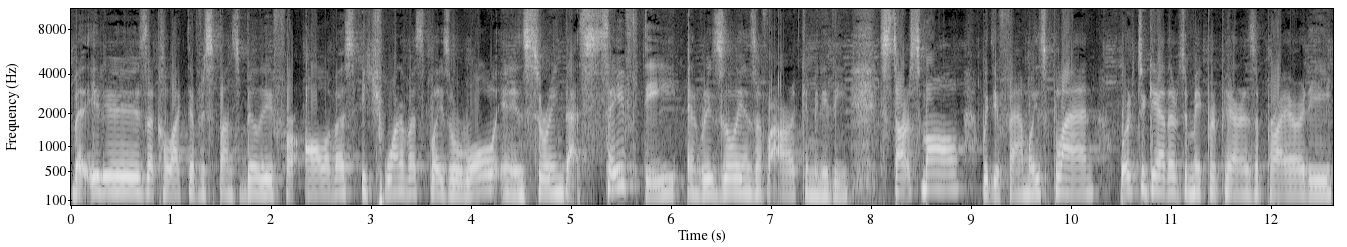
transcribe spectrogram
but it is a collective responsibility for all of us. Each one of us plays a role in ensuring that safety and resilience of our community. Start small with your family's plan, work together to make preparedness a priority.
